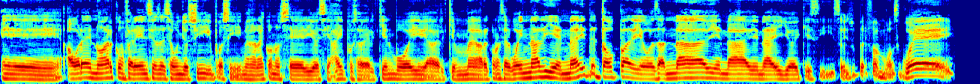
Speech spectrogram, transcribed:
eh, ahora de no dar conferencias, de según yo, sí, pues sí, me van a conocer. Y yo decía, ay, pues a ver quién voy, a ver quién me va a reconocer. Güey, nadie, nadie te topa, Diego. O sea, nadie, nadie, nadie. Yo de que sí, soy súper famoso. Güey.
